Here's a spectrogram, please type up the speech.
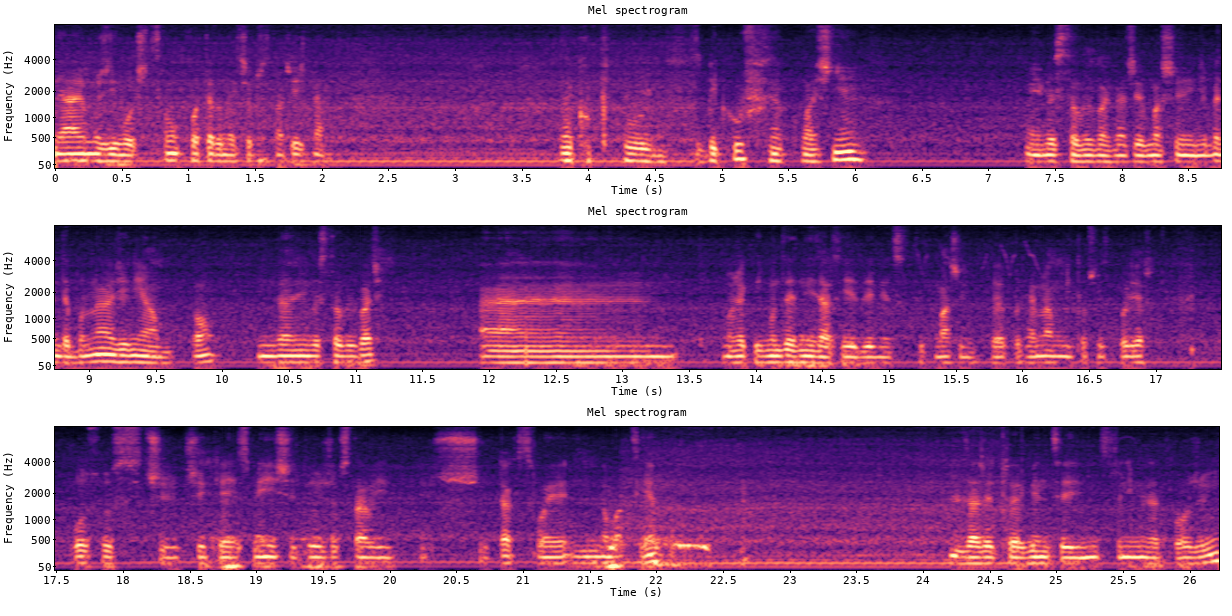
miałem możliwość, całą kwotę będę chciał przeznaczyć na zakup zbyków, tak właśnie. Inwestowywać, znaczy w maszyny nie będę, bo na razie nie mam to. Nie będę inwestowywać. Eee, może jakieś modernizacje jedynie co tych maszyn, które posiadam i to wszystko chociaż Ursus czy, czy jest mniejszy, to już zostawi już tak swoje innowacje. Zależy trochę więcej, nic tu nie będę tworzył.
